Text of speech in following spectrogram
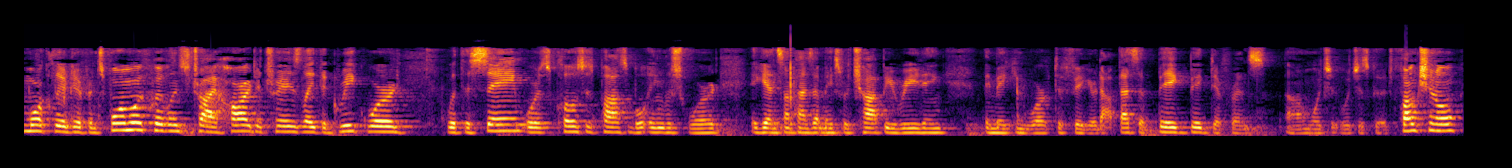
more clear difference. Formal equivalents try hard to translate the Greek word with the same or as close as possible English word. Again, sometimes that makes for choppy reading. They make you work to figure it out. That's a big, big difference, um, which, which is good. Functional,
